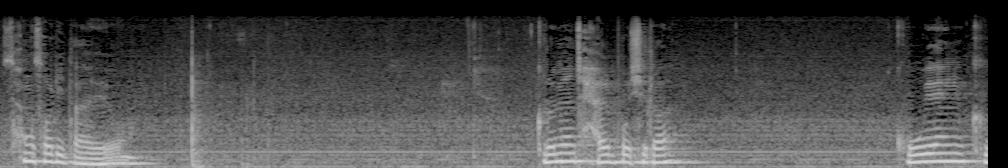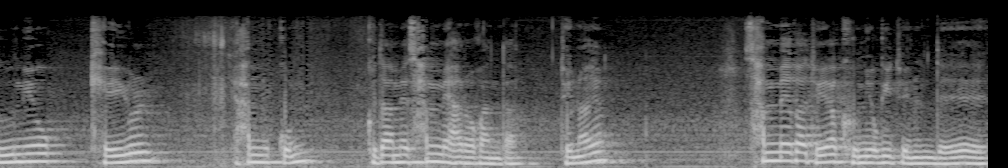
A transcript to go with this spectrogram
성설이다예요. 그러면 잘 보시라. 고행, 금욕, 계율, 한 묶음, 그 다음에 삼매하러 간다. 되나요? 삼매가 돼야 금욕이 되는데,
